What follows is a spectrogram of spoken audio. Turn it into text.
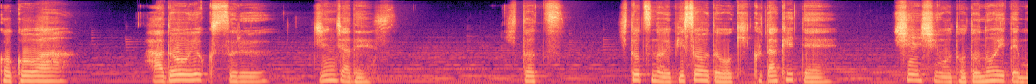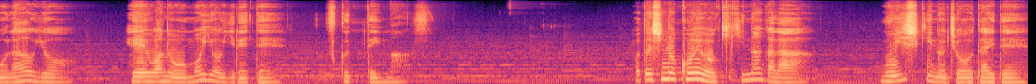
ここは波動を良くする神社です。一つ一つのエピソードを聞くだけで心身を整えてもらうよう平和の思いを入れて作っています。私の声を聞きながら無意識の状態で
